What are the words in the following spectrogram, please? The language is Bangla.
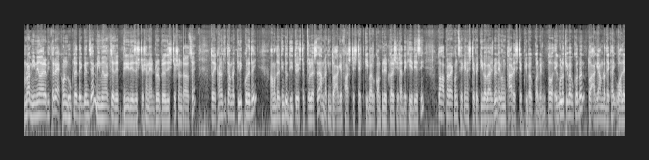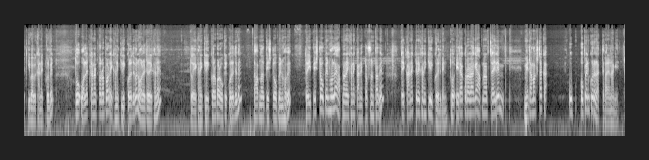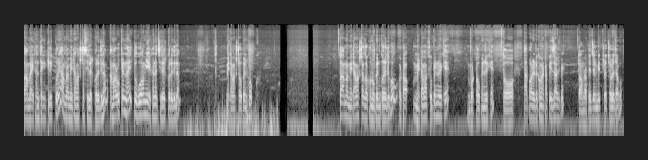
আমরা মিমিওয়ারের ভিতরে এখন ঢুকলে দেখবেন যে মিমিওয়ার যে প্রি রেজিস্ট্রেশন অ্যান্ড্রয়েড রেজিস্ট্রেশনটা আছে, তো এখানে যদি আমরা ক্লিক করে দিই, আমাদের কিন্তু দ্বিতীয় স্টেপ চলে আসে আমরা কিন্তু আগে ফার্স্ট স্টেপ কীভাবে কমপ্লিট করে সেটা দেখিয়ে দিয়েছি। তো আপনারা এখন সেকেন্ড স্টেপে কীভাবে আসবেন এবং থার্ড স্টেপ কীভাবে করবেন? তো এগুলো কীভাবে করবেন? তো আগে আমরা দেখাই ওয়ালেট কীভাবে কানেক্ট করবেন। তো ওয়ালেট কানেক্ট করার পর এখানে ক্লিক করে দেবেন ওয়ালেটের এখানে। তো এখানে ক্লিক করার পর ওকে করে দেবেন। তো আপনার পেজটা ওপেন হবে। তো এই পেজটা ওপেন হলে আপনারা এখানে কানেক্ট অপশন পাবেন। তো এই কানেক্টের এখানে ক্লিক করে দেবেন। তো এটা করার আগে আপনার চাইলে মেটামাক্সটা ওপেন করে রাখতে পারেন আগে। তো আমরা এখান থেকে ক্লিক করে আমরা মেটামাক্সটা সিলেক্ট করে দিলাম। আমার ওপেন নাই, তবুও আমি এখানে সিলেক্ট করে দিলাম। মেটামাক্সটা ওপেন হোক। আমরা মেটামাক্সটা যখন ওপেন করে দেবো, ওটা মেটামাক্স ওপেন রেখে বটটা ওপেন রেখে, তো তারপর এরকম একটা পেজ আসবে, তো আমরা পেজের ভিতরে চলে যাব।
